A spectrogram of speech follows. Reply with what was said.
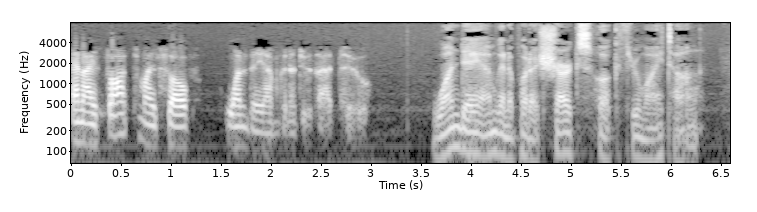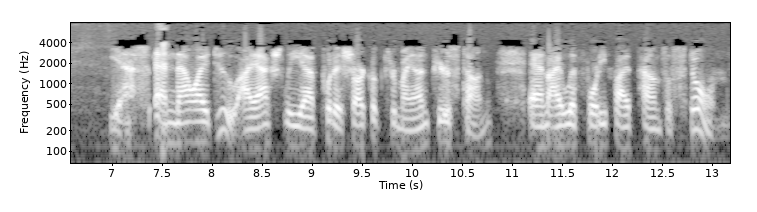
and I thought to myself, one day I'm going to do that too. One day I'm going to put a shark's hook through my tongue. Yes, and now I do. I actually uh, put a shark hook through my unpierced tongue, and I lift 45 pounds of stones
